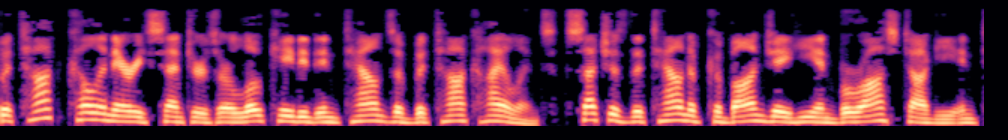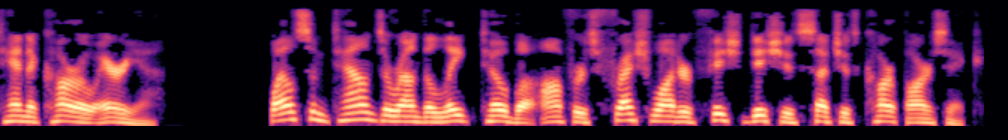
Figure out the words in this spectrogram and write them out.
Batak culinary centers are located in towns of Batak Highlands, such as the town of Kabanjahe and Barastagi in Tanah area. While some towns around the Lake Toba offers freshwater fish dishes such as carp arsik.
